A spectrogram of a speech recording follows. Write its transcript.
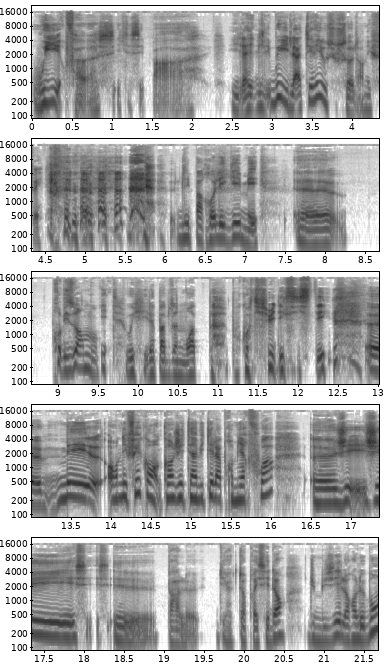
Oui, enfin, c'est pas il a, oui, il a atterri au sous-sol, en effet. je ne l'ai pas relégué, mais euh, provisoirement. Oui, il n'a pas besoin de moi pour continuer d'exister. Euh, mais en effet, quand, quand j'ai été invitée la première fois, euh, j'ai, euh, par le directeur précédent du musée, Laurent Lebon,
